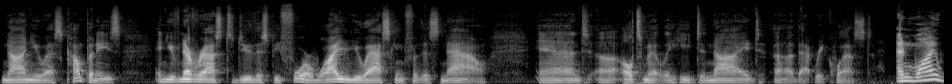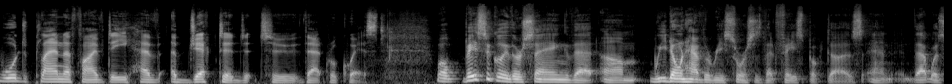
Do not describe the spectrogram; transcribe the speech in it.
non US companies, and you've never asked to do this before. Why are you asking for this now? And uh, ultimately, he denied uh, that request. And why would Planner 5D have objected to that request? Well, basically, they're saying that um, we don't have the resources that Facebook does, and that was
